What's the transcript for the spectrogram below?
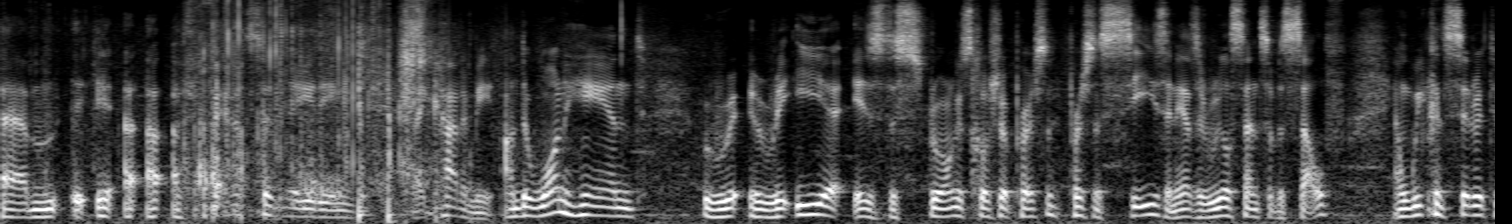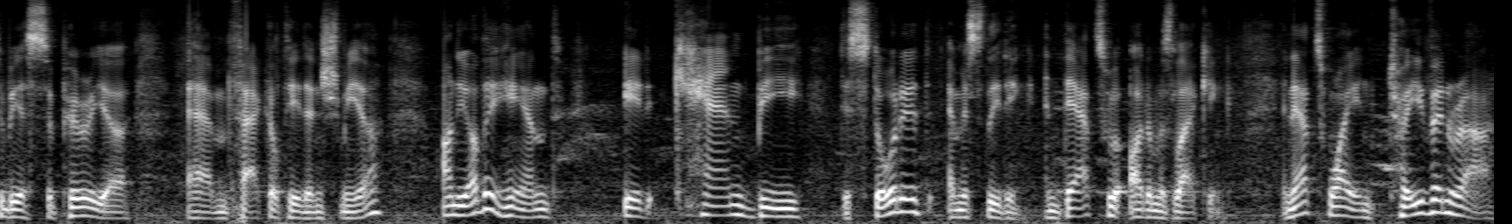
um, a, a, fascinating dichotomy. On the one hand, Re'iyah is the strongest kosher person. Person sees and he has a real sense of a self, and we consider it to be a superior um, faculty than Shmiya. On the other hand, it can be distorted and misleading, and that's where Adam is lacking, and that's why in Toiv and Ra,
